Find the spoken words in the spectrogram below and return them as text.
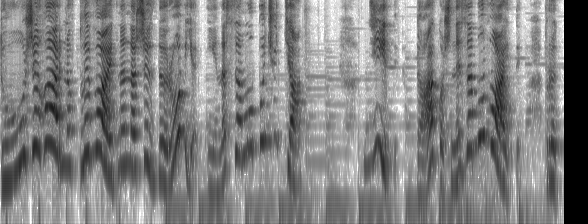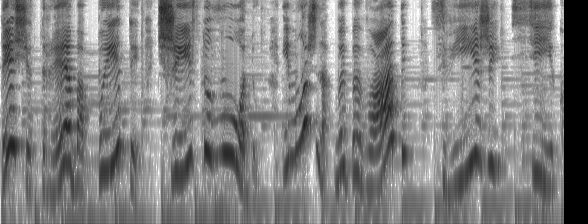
дуже гарно впливають на наше здоров'я і на самопочуття. Діти, також не забувайте про те, що треба пити чисту воду і можна випивати свіжий сік.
